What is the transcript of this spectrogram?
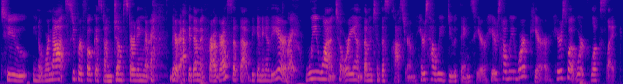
to you know we're not super focused on jump starting their their academic progress at that beginning of the year. Right. we want to orient them to this classroom. Here's how we do things here. Here's how we work here. Here's what work looks like.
